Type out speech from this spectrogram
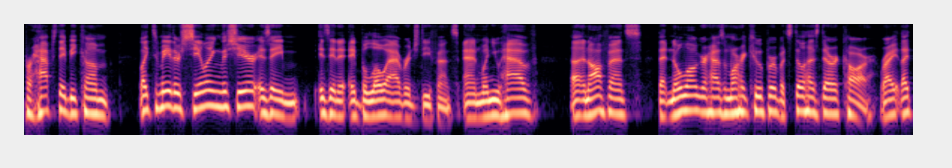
Perhaps they become like to me their ceiling this year is a is in a, a below average defense. And when you have uh, an offense that no longer has Amari Cooper but still has Derek Carr, right? Like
